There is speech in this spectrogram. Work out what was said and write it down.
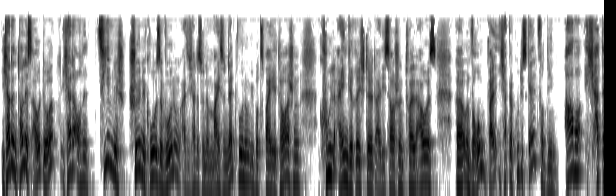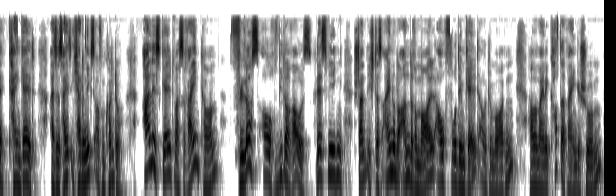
ich hatte ein tolles Auto. Ich hatte auch eine ziemlich schöne große Wohnung. Also ich hatte so eine Maisonette-Wohnung über zwei Etagen, cool eingerichtet. Also die sah schon toll aus. Äh, und warum? Weil ich habe ja gutes Geld verdient. Aber ich hatte kein Geld. Also das heißt, ich hatte nichts auf dem Konto. Alles Geld, was reinkam, floss auch wieder raus. Deswegen stand ich das ein oder andere Mal auch vor dem Geldautomaten, habe meine Karte reingeschoben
